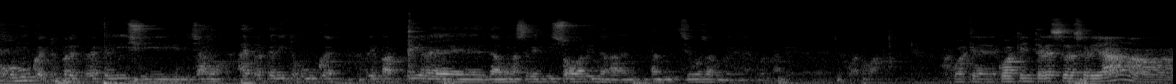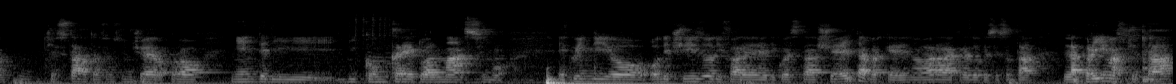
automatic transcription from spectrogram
o comunque tu preferisci, diciamo, hai preferito comunque ripartire da una Serie B solida, ambiziosa come qualche, qualche interesse da Serie A c'è stato, sono sincero, però niente di, di concreto al massimo e quindi ho, ho, deciso di fare di questa scelta perché Novara credo che sia stata la prima società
